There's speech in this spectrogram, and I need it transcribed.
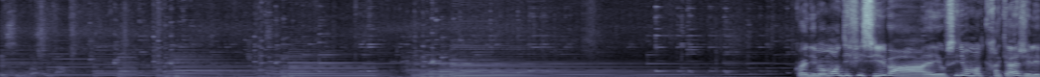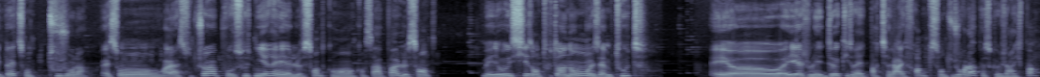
Et Simba. Quand il y a des moments difficiles, ben, il y a aussi des moments de craquage et les bêtes sont toujours là. Elles sont, voilà, sont toujours là pour soutenir et elles le sentent quand, quand ça va pas, elles le sentent. Mais nous, ici, elles ont tout un nom, on les aime toutes. Et euh, vous voyez, j'en ai deux qui devraient être partis à la réforme qui sont toujours là parce que j'arrive pas.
